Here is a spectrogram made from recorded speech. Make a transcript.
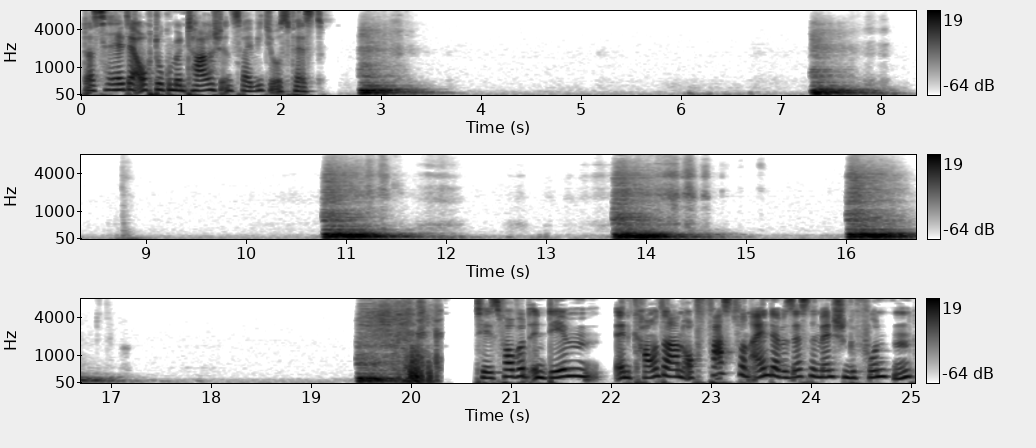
Das hält er auch dokumentarisch in zwei Videos fest. TSV wird in dem Encounter dann auch fast von einem der besessenen Menschen gefunden,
